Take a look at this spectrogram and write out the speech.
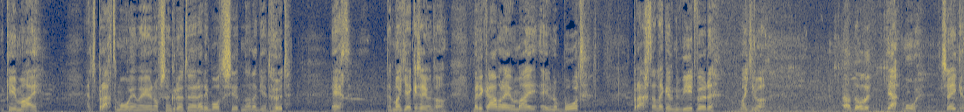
een keer maai. En het is prachtig mooi om even op zo'n grote reddingboot te zitten. Nou, dat gaat hut. Echt. Dat maakt je eens even van. Met de camera even mij, even op boord. Prachtig, lekker wierd worden. Maak je ervan. Dat weer. Ja, mooi. Zeker.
